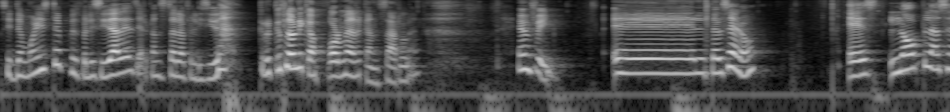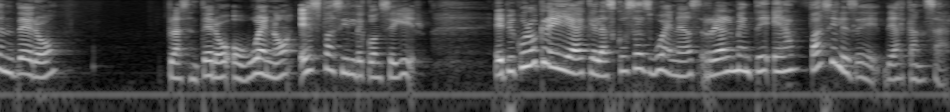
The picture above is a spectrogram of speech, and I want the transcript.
si te moriste, pues felicidades y alcanzaste la felicidad. Creo que es la única forma de alcanzarla. En fin, el tercero es lo placentero, placentero o bueno, es fácil de conseguir. Epicuro creía que las cosas buenas realmente eran fáciles de, alcanzar.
